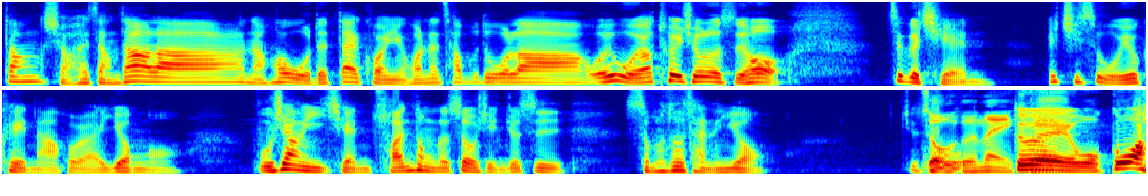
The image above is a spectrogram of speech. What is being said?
当小孩长大啦，然后我的贷款也还的差不多啦，诶，我要退休的时候，这个钱，诶，其实我又可以拿回来用哦，不像以前传统的寿险，就是什么时候才能用。就走的那一刻，对，我挂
